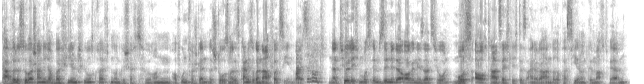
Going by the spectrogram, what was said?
Da würdest du wahrscheinlich auch bei vielen Führungskräften und Geschäftsführern auf Unverständnis stoßen. Das kann ich sogar nachvollziehen. Absolut. Natürlich muss im Sinne der Organisation, muss auch tatsächlich das eine oder andere passieren und gemacht werden.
